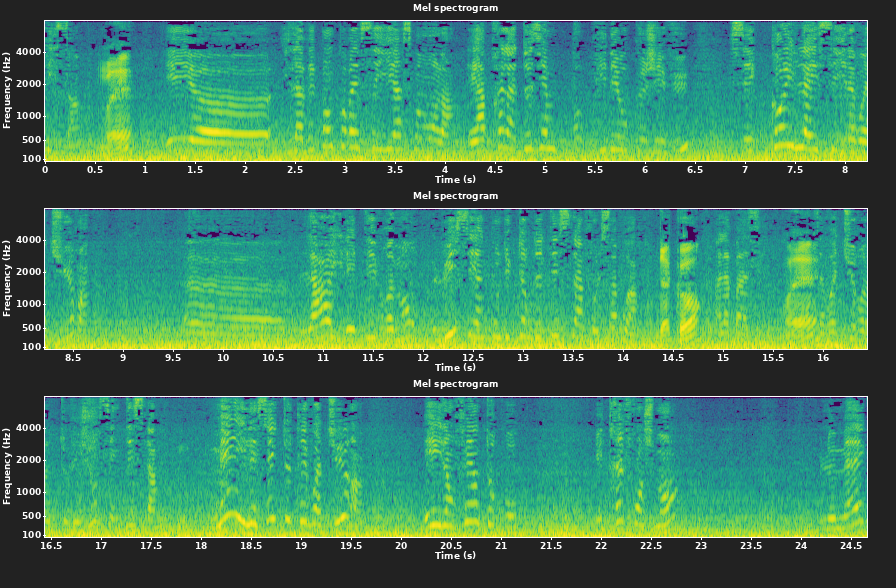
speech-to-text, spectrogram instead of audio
vis. hein. Ouais. Et euh, il n'avait pas encore essayé à ce moment-là. Et après, la deuxième vidéo que j'ai vue, c'est quand il a essayé la voiture. euh, là, il était vraiment. Lui, c'est un conducteur de Tesla, faut le savoir, D'accord à la base. Ouais. Sa voiture euh, tous les jours, c'est une Tesla. Mais il essaye toutes les voitures et il en fait un topo. Et très franchement, le mec,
